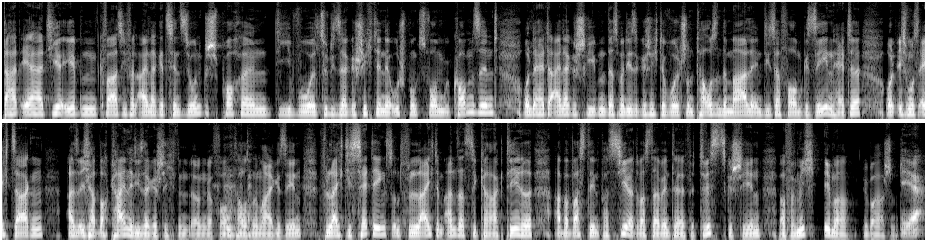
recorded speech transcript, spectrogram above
da hat er halt hier eben quasi von einer Rezension gesprochen, die wohl zu dieser Geschichte in der Ursprungsform gekommen sind. Und da hätte einer geschrieben, dass man diese Geschichte wohl schon tausende Male in dieser Form gesehen hätte. Und ich muss echt sagen, also ich habe noch keine dieser Geschichten in irgendeiner Form tausende Mal gesehen. Vielleicht die Settings und vielleicht im Ansatz die Charaktere, aber was denen passiert, was da eventuell für Twists geschehen, war für mich immer überraschend. Ja.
